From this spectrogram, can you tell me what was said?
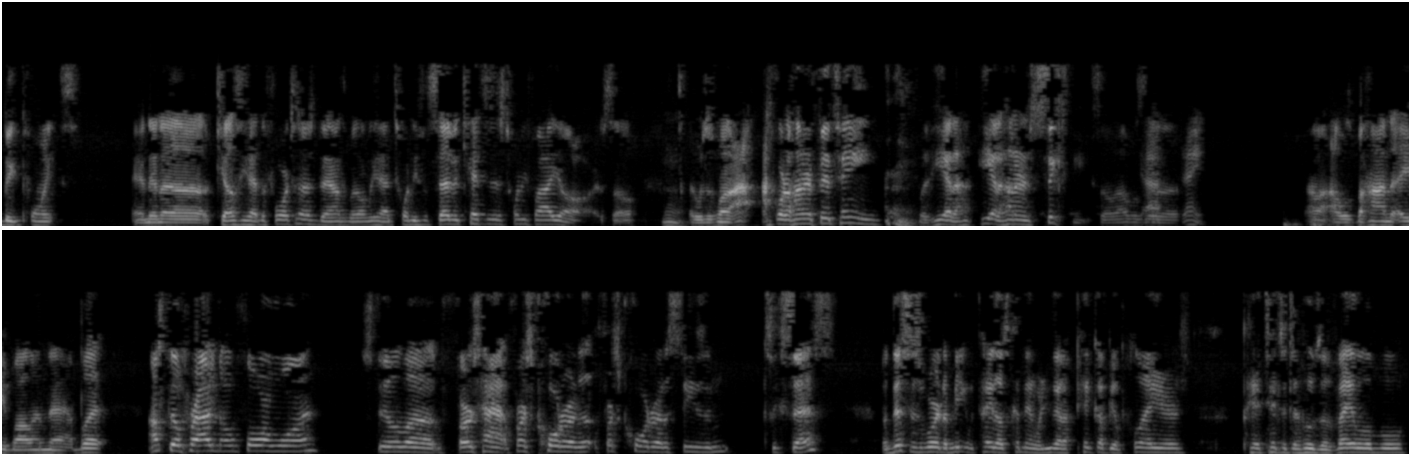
big points. And then uh Kelsey had the four touchdowns, but only had 27 catches, 25 yards. So Mm. it was just one. I, I scored 115, but he had a he had 160. So I was uh, dang. Uh, I was behind the eight ball in that, but I'm still proud. You know, four and one, still uh first half, first quarter of the first quarter of the season success. But this is where the meat and potatoes come in, where you got to pick up your players, pay attention to who's available,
